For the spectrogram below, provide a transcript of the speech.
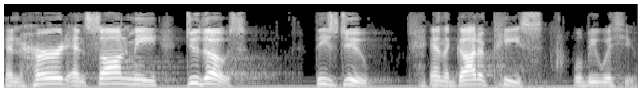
and heard and saw in me, do those. These do. And the God of peace will be with you.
